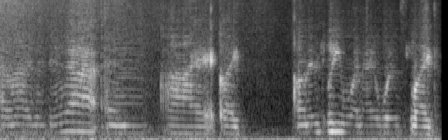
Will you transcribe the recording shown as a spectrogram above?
I don't know how to do that, and I like honestly when I was like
